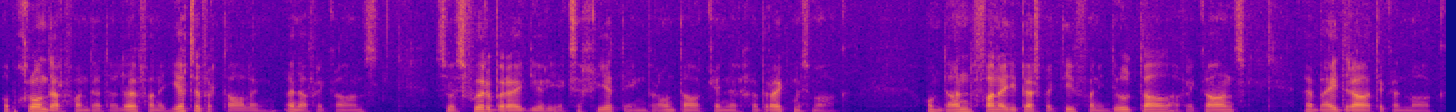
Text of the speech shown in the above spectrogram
op grond daarvan dat hulle van 'n eerste vertaling in Afrikaans soos voorberei deur die eksegeet en brontaalkenner gebruik moes maak om dan vanuit die perspektief van die doeltaal Afrikaans 'n bydrae te kan maak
